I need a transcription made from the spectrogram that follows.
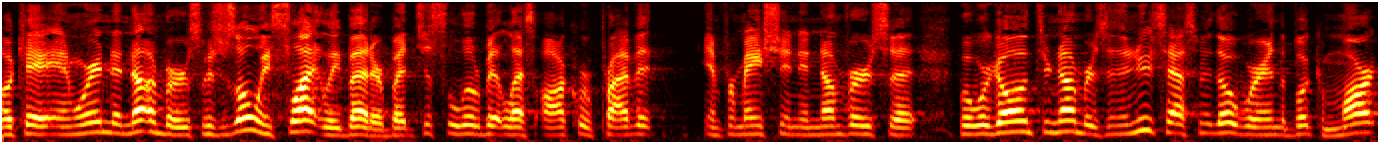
Okay, and we're into Numbers, which is only slightly better, but just a little bit less awkward private information in Numbers. Uh, but we're going through Numbers. In the New Testament, though, we're in the book of Mark.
